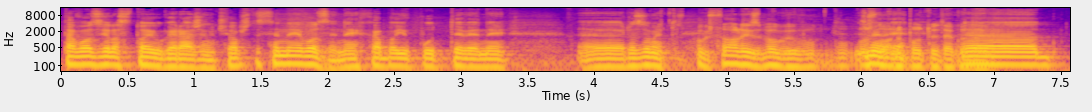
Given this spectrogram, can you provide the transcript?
ta vozila stoji u garaži. Znači, uopšte se ne voze, ne habaju puteve, ne, e, razumete? Zbog soli, zbog uslova putu i tako dalje.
